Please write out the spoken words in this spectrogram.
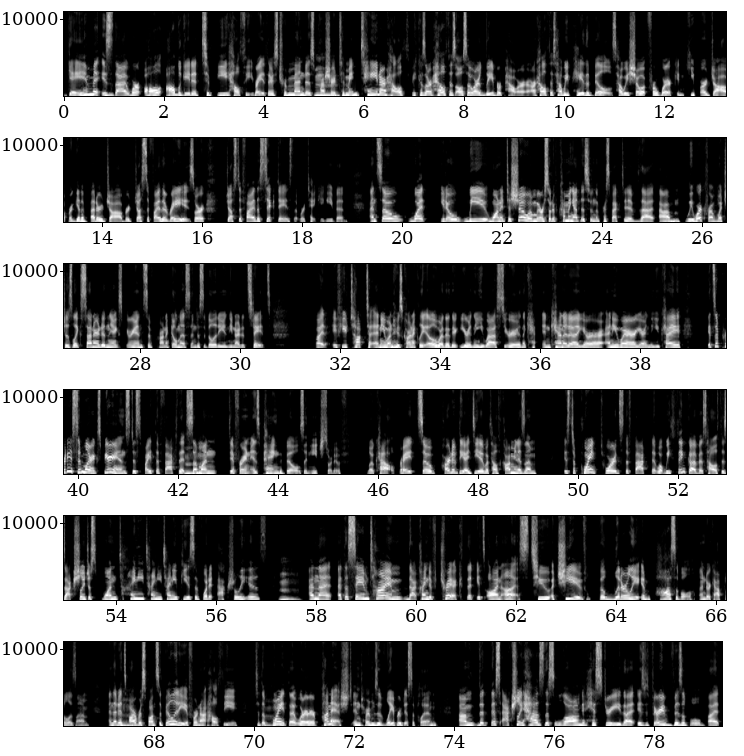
game is that we're all obligated to be healthy, right? There's tremendous pressure Mm. to maintain our health because our health is also our labor power. Our health is how we pay the bills, how we show up for work and keep our job or get a better job or justify the raise or justify the sick days that we're taking, even. And so, what you know we wanted to show and we were sort of coming at this from the perspective that um, we work from which is like centered in the experience of chronic illness and disability in the united states but if you talk to anyone who's chronically ill whether you're in the us you're in the in canada you're anywhere you're in the uk it's a pretty similar experience despite the fact that Mm. someone different is paying the bills in each sort of locale right so part of the idea with health communism is to point towards the fact that what we think of as health is actually just one tiny, tiny, tiny piece of what it actually is. Mm. And that at the same time, that kind of trick that it's on us to achieve the literally impossible under capitalism, and that it's Mm. our responsibility if we're not healthy to the Mm. point that we're punished in terms of labor discipline. Um, that this actually has this long history that is very visible, but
